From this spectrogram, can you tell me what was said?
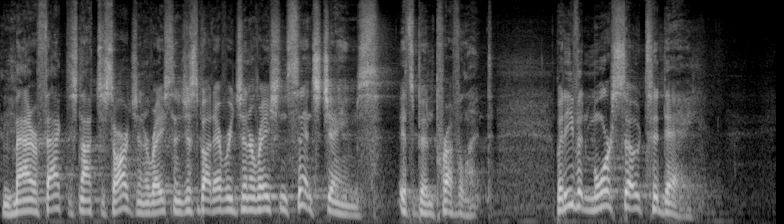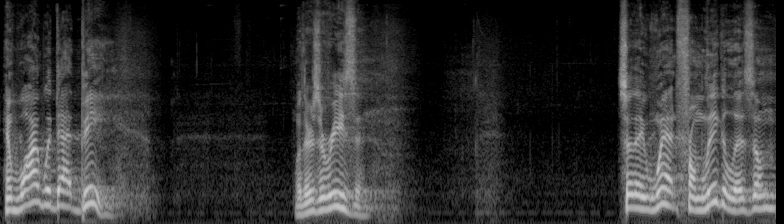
matter of fact, it's not just our generation, just about every generation since James, it's been prevalent. But even more so today. And why would that be? Well, there's a reason. So they went from legalism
